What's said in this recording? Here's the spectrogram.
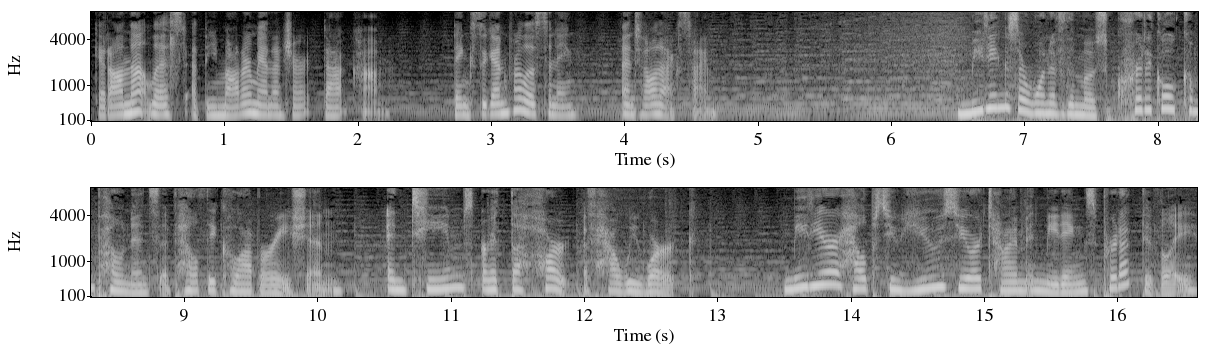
get on that list at themodernmanager.com. Thanks again for listening. Until next time. Meetings are one of the most critical components of healthy collaboration, and teams are at the heart of how we work. Meeteor helps you use your time in meetings productively,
